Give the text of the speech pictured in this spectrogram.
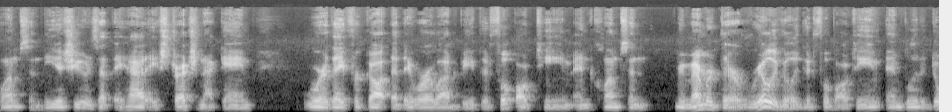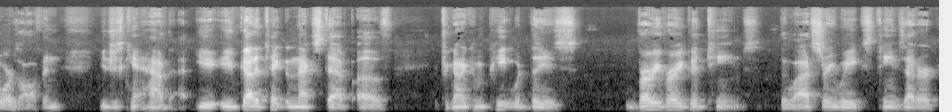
Clemson. The issue is that they had a stretch in that game where they forgot that they were allowed to be a good football team, and Clemson remembered they're a really, really good football team and blew the doors off. And you just can't have that. You you've got to take the next step of if you're going to compete with these very, very good teams. The last three weeks, teams that are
